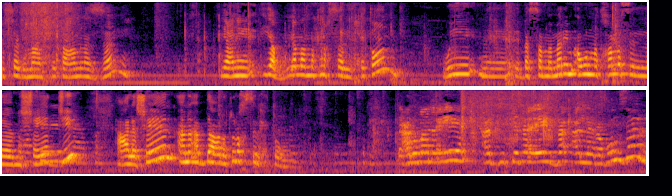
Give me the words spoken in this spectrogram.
بصوا يا جماعة الحيطة عاملة إزاي؟ يعني يلا يلا نروح نغسل الحيطان. و بس اما مريم اول ما تخلص المشايات دي علشان أنا ابدا على طول اغسل الحيطان تعالوا بقى أنا إيه ادي كده إيه زقه لرابونزل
